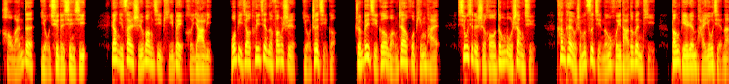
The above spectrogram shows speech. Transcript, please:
好玩的、有趣的信息，让你暂时忘记疲惫和压力。我比较推荐的方式有这几个：准备几个网站或平台，休息的时候登录上去，看看有什么自己能回答的问题，帮别人排忧解难；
